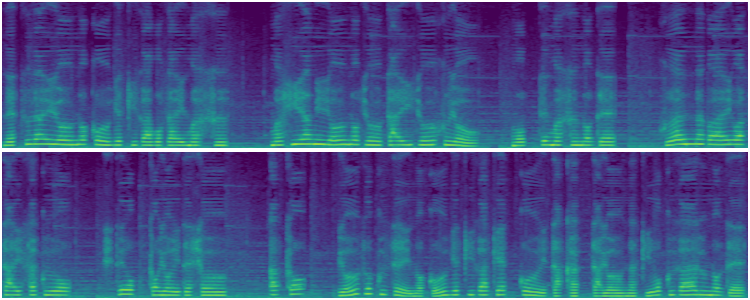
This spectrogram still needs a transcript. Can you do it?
熱雷用の攻撃がございます。麻痺や未了の状態異常不要、持ってますので、不安な場合は対策を、しておくと良いでしょう。あと、両属性の攻撃が結構痛かったような記憶があるので、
